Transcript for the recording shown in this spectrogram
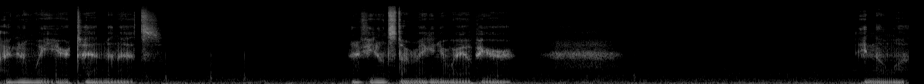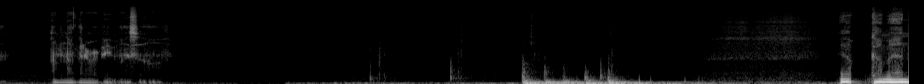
I'm gonna wait here 10 minutes. And if you don't start making your way up here, you know what? I'm not gonna repeat myself. Yep, come in.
